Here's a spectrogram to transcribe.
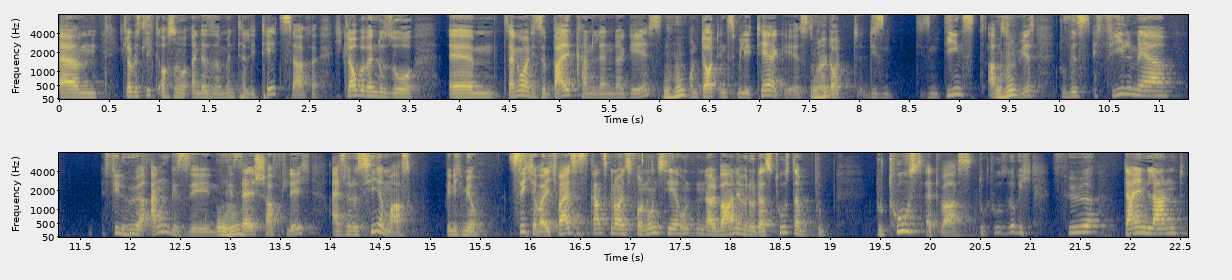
Ähm, ich glaube, das liegt auch so an dieser Mentalitätssache. Ich glaube, wenn du so, ähm, sagen wir mal, diese Balkanländer gehst und dort ins Militär gehst oder dort diesen, diesen Dienst absolvierst, du wirst viel mehr, viel höher angesehen gesellschaftlich, als wenn du es hier machst. Bin ich mir sicher, weil ich weiß es ganz genau, jetzt von uns hier unten in Albanien, wenn du das tust, dann du, du tust etwas. Du tust wirklich für dein Land,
